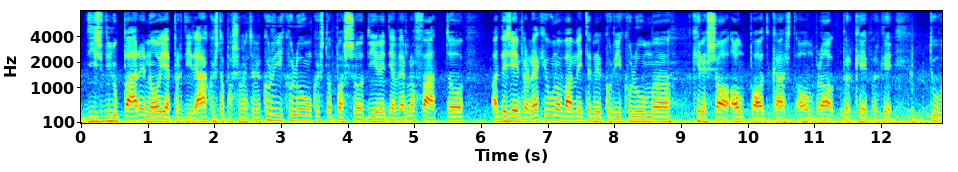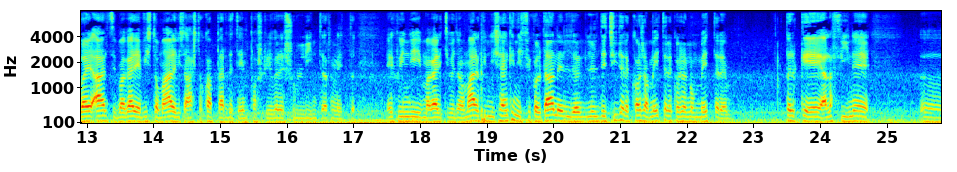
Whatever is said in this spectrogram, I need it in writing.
di sviluppare noi è per dire ah questo posso mettere nel curriculum, questo posso dire di averlo fatto, ad esempio non è che uno va a mettere nel curriculum che ne so, ho un podcast, ho un blog, perché? Perché tu vai, anzi magari hai visto male, hai visto, ah sto qua perde tempo a scrivere sull'internet. E quindi magari ti vedono male, quindi sei anche in difficoltà nel, nel decidere cosa mettere e cosa non mettere, perché alla fine uh,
